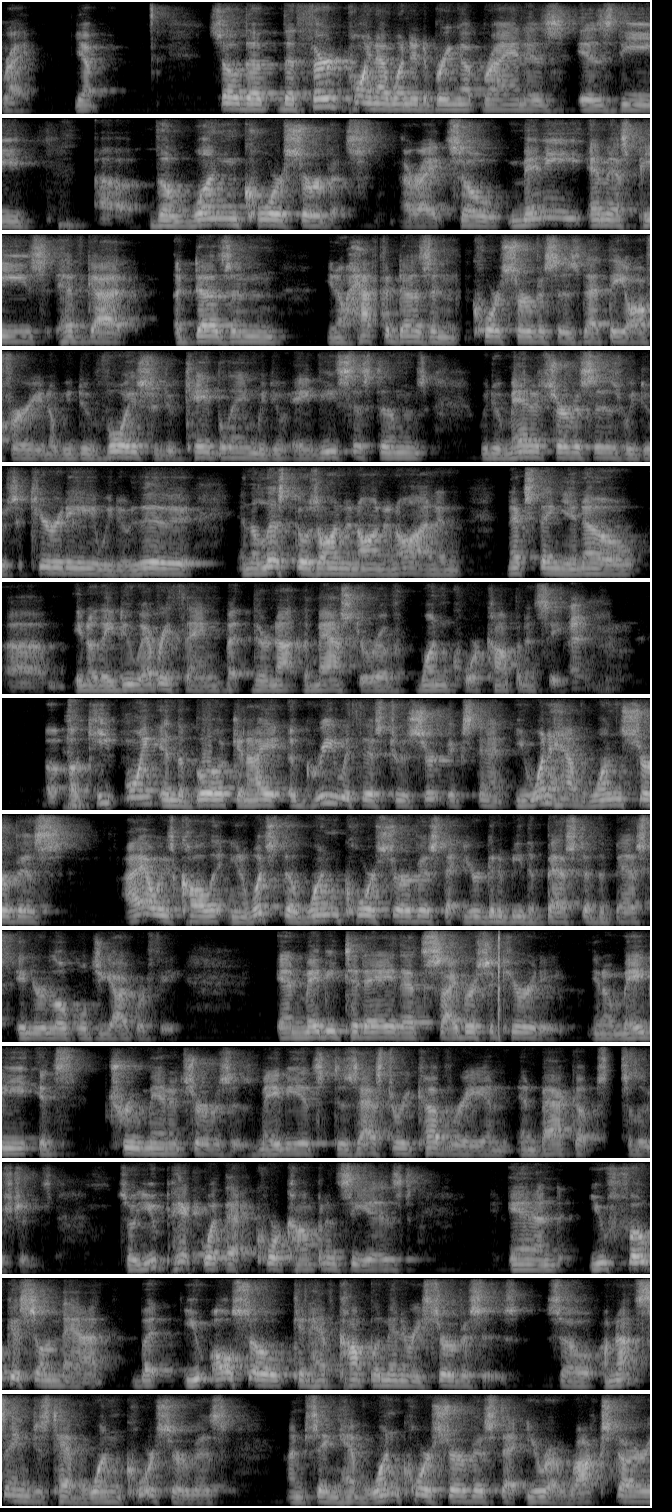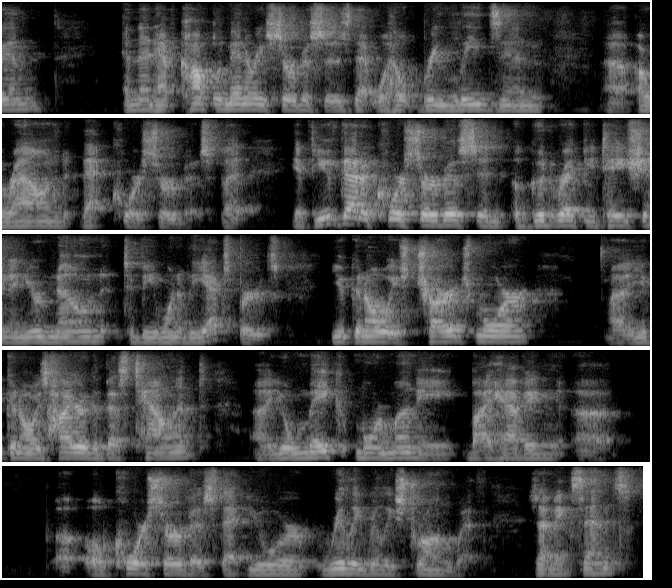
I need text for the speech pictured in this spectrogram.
Right. Yep. So the the third point I wanted to bring up, Brian, is is the uh, the one core service. All right. So many MSPs have got a dozen, you know, half a dozen core services that they offer. You know, we do voice, we do cabling, we do AV systems, we do managed services, we do security, we do the, and the list goes on and on and on. And next thing you know, um, you know, they do everything, but they're not the master of one core competency a, key point in the book, and I agree with this to a certain extent. You want to have one service. I always call it, you know, what's the one core service that you're going to be the best of the best in your local geography? And maybe today that's cybersecurity. You know, maybe it's true managed services. Maybe it's disaster recovery and, and backup solutions. So you pick what that core competency is and you focus on that, but you also can have complementary services. So I'm not saying just have one core service. I'm saying have one core service that you're a rock star in, and then have complementary services that will help bring leads in uh, around that core service. But if you've got a core service and a good reputation and you're known to be one of the experts, you can always charge more. Uh, you can always hire the best talent. Uh, you'll make more money by having uh, a, a core service that you're really, really strong with. Does that make sense?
